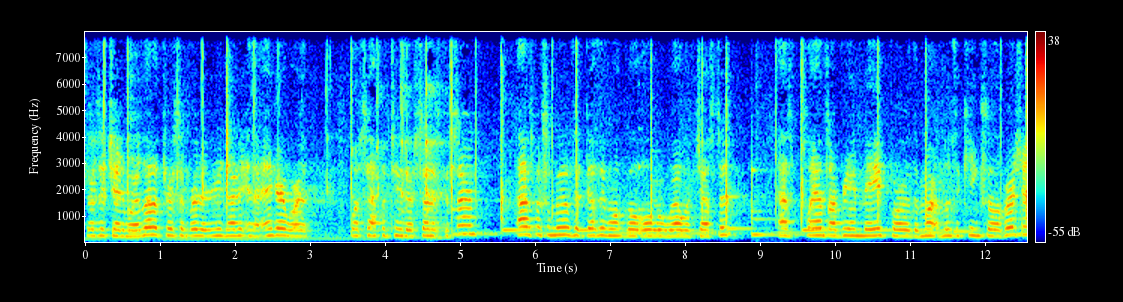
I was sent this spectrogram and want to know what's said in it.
Thursday, January 11th, Theresa and Brenda reunited in their anger where what's happened to their son is concerned. Alex makes a move that definitely won't go over well with Justin, as plans are being made for the Martin Luther King celebration.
